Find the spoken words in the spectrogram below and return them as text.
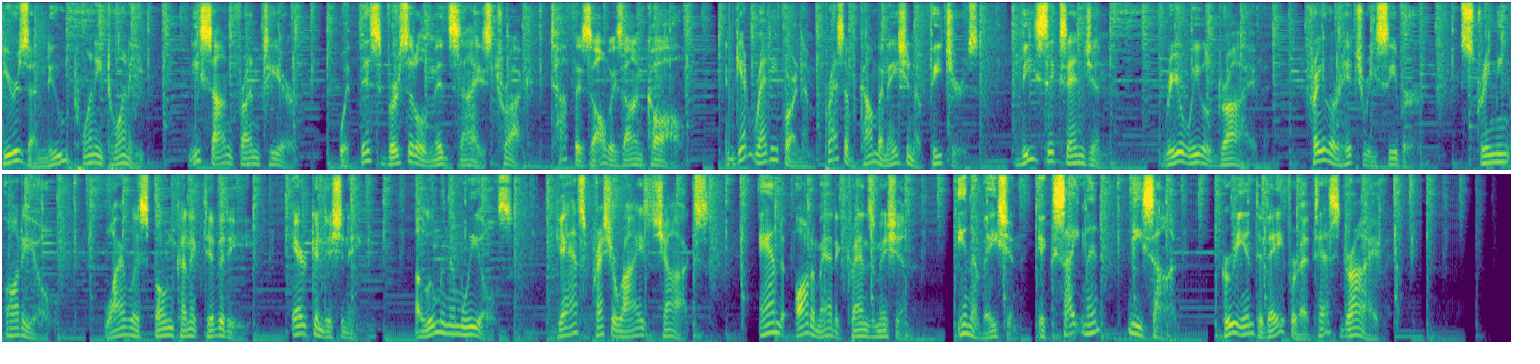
Here's a new 2020 Nissan Frontier. With this versatile midsize truck, tough is always on call. And get ready for an impressive combination of features. V6 engine, rear-wheel drive, trailer hitch receiver, streaming audio, wireless phone connectivity, air conditioning, aluminum wheels, gas pressurized shocks, and automatic transmission. Innovation, excitement, Nissan. Hurry in today for a test drive.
